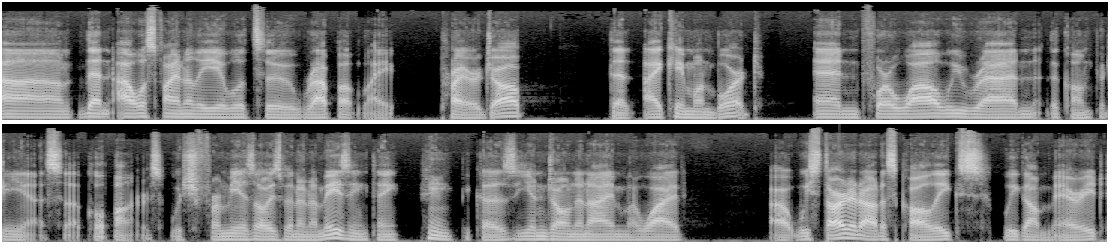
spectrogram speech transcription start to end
Um, then I was finally able to wrap up my prior job. that I came on board, and for a while we ran the company as uh, co-founders, which for me has always been an amazing thing Hmm. because Yun Jong and I, my wife, uh, we started out as colleagues. We got married,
